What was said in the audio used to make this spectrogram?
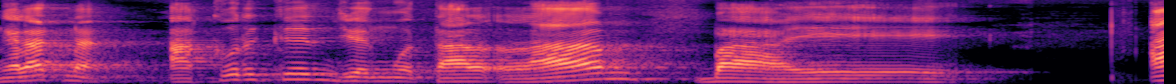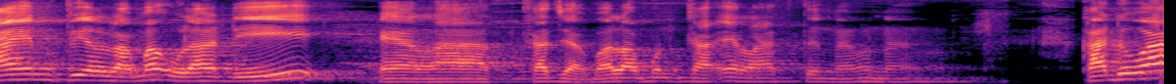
Ngelatna akurkeun jeung mutal lam bae. Ain fil nama ulah di elat kajaba lamun ka elat teu naon kadua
